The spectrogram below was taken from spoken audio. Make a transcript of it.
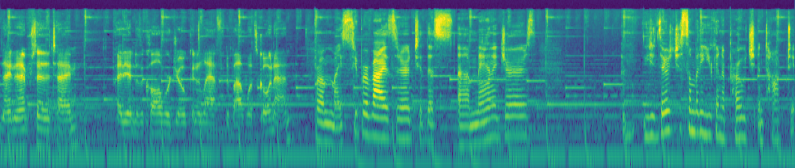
99% of the time, by the end of the call, we're joking and laughing about what's going on. From my supervisor to the uh, managers, you, there's just somebody you can approach and talk to.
